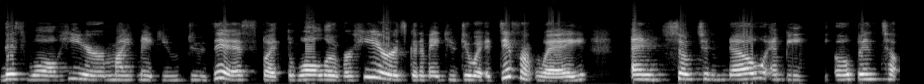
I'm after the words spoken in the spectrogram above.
this wall here might make you do this but the wall over here is going to make you do it a different way. And so to know and be open to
